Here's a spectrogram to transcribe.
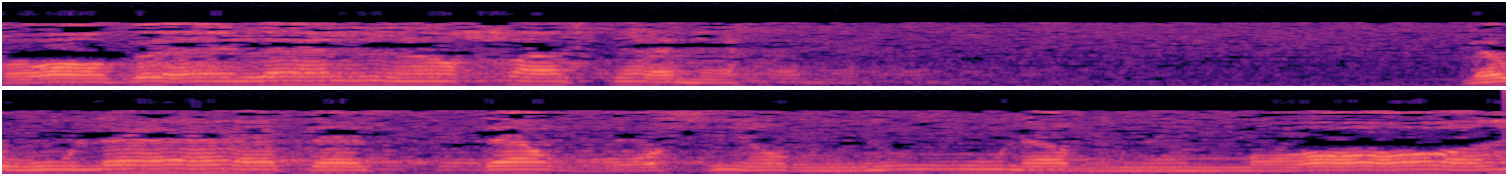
قبل الحسنة. لولا تستغفرون الله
